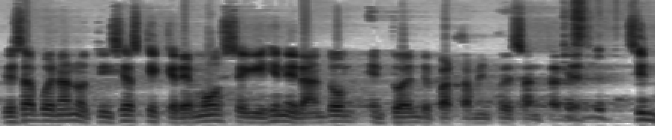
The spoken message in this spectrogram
de esas buenas noticias que queremos seguir generando en todo el departamento de Santander. Sin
